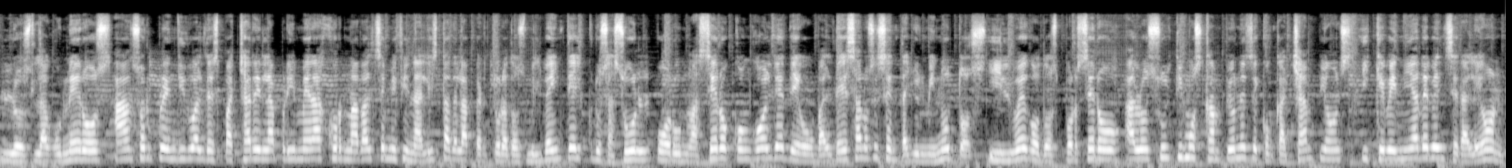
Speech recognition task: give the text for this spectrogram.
Los laguneros han sorprendido al despachar en la primera jornada al semifinalista de la Apertura 2020 el Cruz Azul por 1 a 0 con gol de Diego Valdés a los 61 minutos y luego 2 por 0 a los últimos campeones de Conca Champions y que venía de vencer a León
